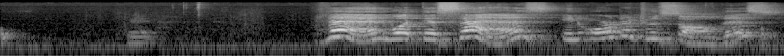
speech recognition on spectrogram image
Okay. Then what this says, in order to solve this,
